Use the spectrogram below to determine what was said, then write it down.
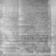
짱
